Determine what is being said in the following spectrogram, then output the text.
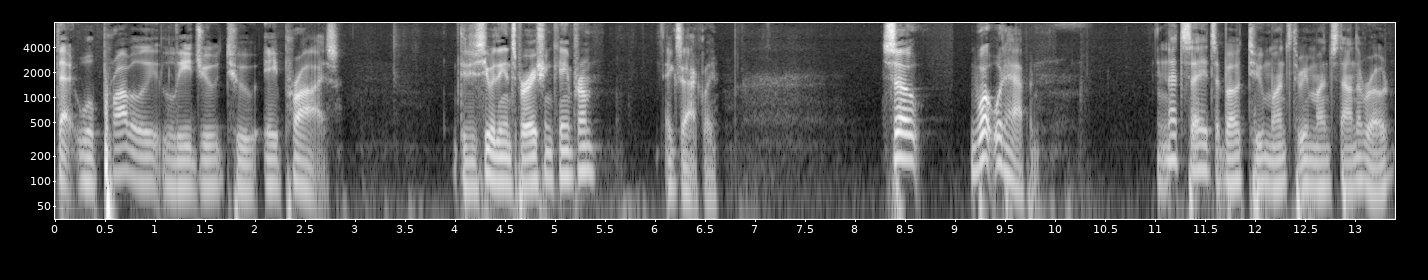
that will probably lead you to a prize. Did you see where the inspiration came from? Exactly. So, what would happen? Let's say it's about two months, three months down the road.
